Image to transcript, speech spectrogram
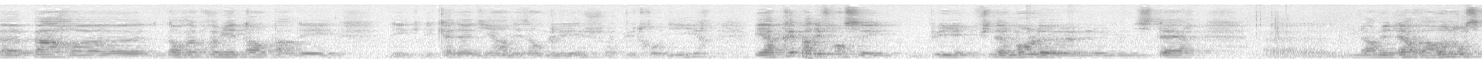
euh, par, dans un premier temps par des, Canadiens, des Anglais, je ne saurais plus trop dire, et après par des Français. Puis finalement, le, ministère, l'armée de va renoncer,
